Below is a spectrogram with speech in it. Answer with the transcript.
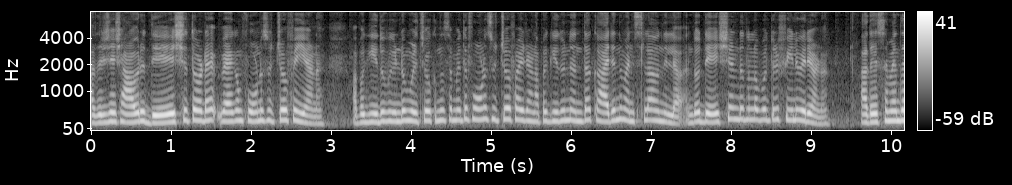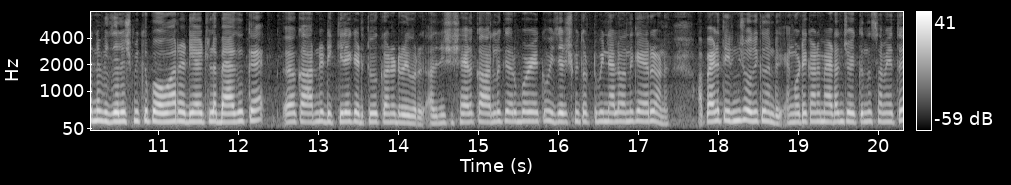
അതിനുശേഷം ആ ഒരു ദേഷ്യത്തോടെ വേഗം ഫോൺ സ്വിച്ച് ഓഫ് ചെയ്യാണ്. അപ്പോൾ ഗീതു വീണ്ടും വിളിച്ചു നോക്കുന്ന സമയത്ത് ഫോൺ സ്വിച്ച് ഓഫ് ആയിട്ടാണ്. അപ്പോൾ ഗീതുവിന് എന്താ കാര്യം എന്ന് മനസ്സിലാവുന്നില്ല. എന്തോ ദേഷ്യം ഉണ്ടെന്നുള്ള പോലത്തെ ഒരു ഫീൽ വരികയാണ്. അതേസമയം തന്നെ വിജയലക്ഷ്മിക്ക് പോകാൻ റെഡി ആയിട്ടുള്ള ബാഗൊക്കെ കാറിന്റെ ഡിക്കിലേക്ക് എടുത്തു വെക്കാണ് ഡ്രൈവർ അതിനുശേഷം അയാൾ കാറിൽ കയറുമ്പോഴേക്കും വിജയലക്ഷ്മി തൊട്ട് പിന്നാലെ വന്ന് കയറുകയാണ്. അപ്പോൾ അയാൾ തിരിഞ്ഞ് ചോദിക്കുന്നുണ്ട് എങ്ങോട്ടേക്കാണ് മാഡം ചോദിക്കുന്ന സമയത്ത്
